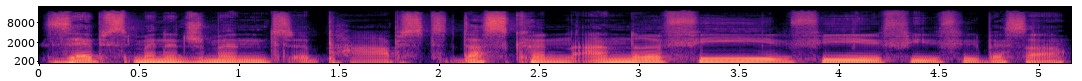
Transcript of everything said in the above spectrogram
Selbstmanagement-Papst. Das können andere viel, viel, viel, viel besser.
